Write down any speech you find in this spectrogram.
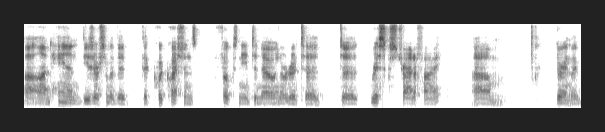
uh, on hand, these are some of the, the quick questions folks need to know in order to, to risk stratify um, during the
